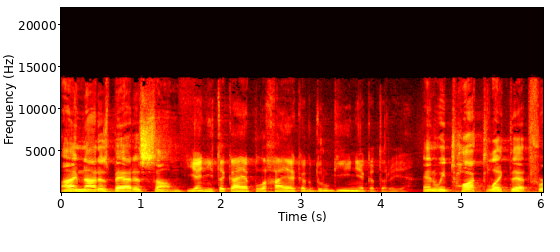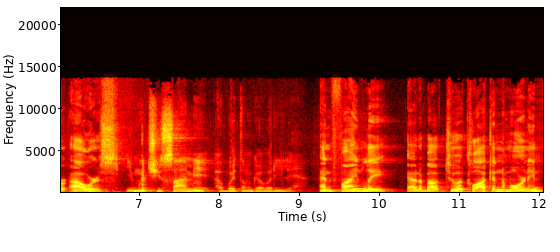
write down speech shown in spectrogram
I'm not as bad as some. Я не такая плохая, как другие некоторые. And we talked like that for hours. И мы часами об этом говорили. And finally, at about 2 o'clock in the morning,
